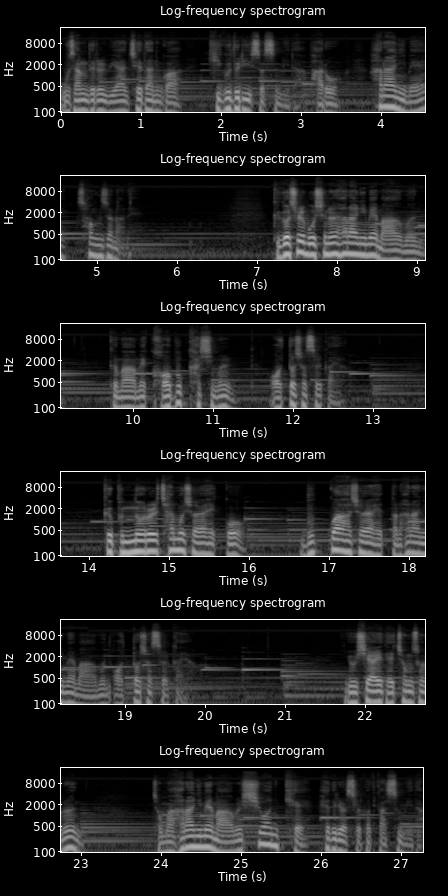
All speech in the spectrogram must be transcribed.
우상들을 위한 재단과 기구들이 있었습니다. 바로 하나님의 성전 안에. 그것을 보시는 하나님의 마음은 그 마음의 거북하심을 어떠셨을까요? 그 분노를 참으셔야 했고 묵과하셔야 했던 하나님의 마음은 어떠셨을까요? 요시아의 대청소는 정말 하나님의 마음을 시원케 해드렸을 것 같습니다.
